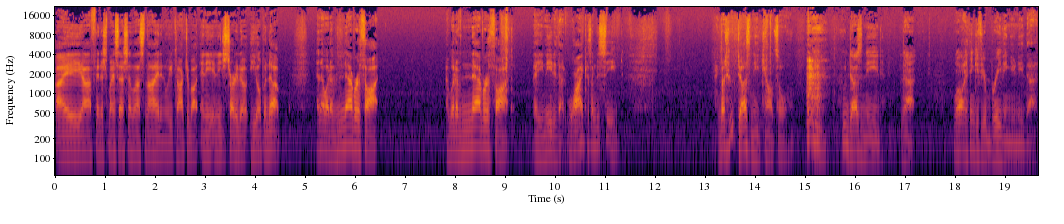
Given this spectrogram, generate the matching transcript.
I uh, finished my session last night, and we talked about, and he, and he just started. To, he opened up, and I would have never thought. I would have never thought that he needed that. Why? Because I'm deceived. But who does need counsel? who does need that? Well, I think if you're breathing, you need that.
